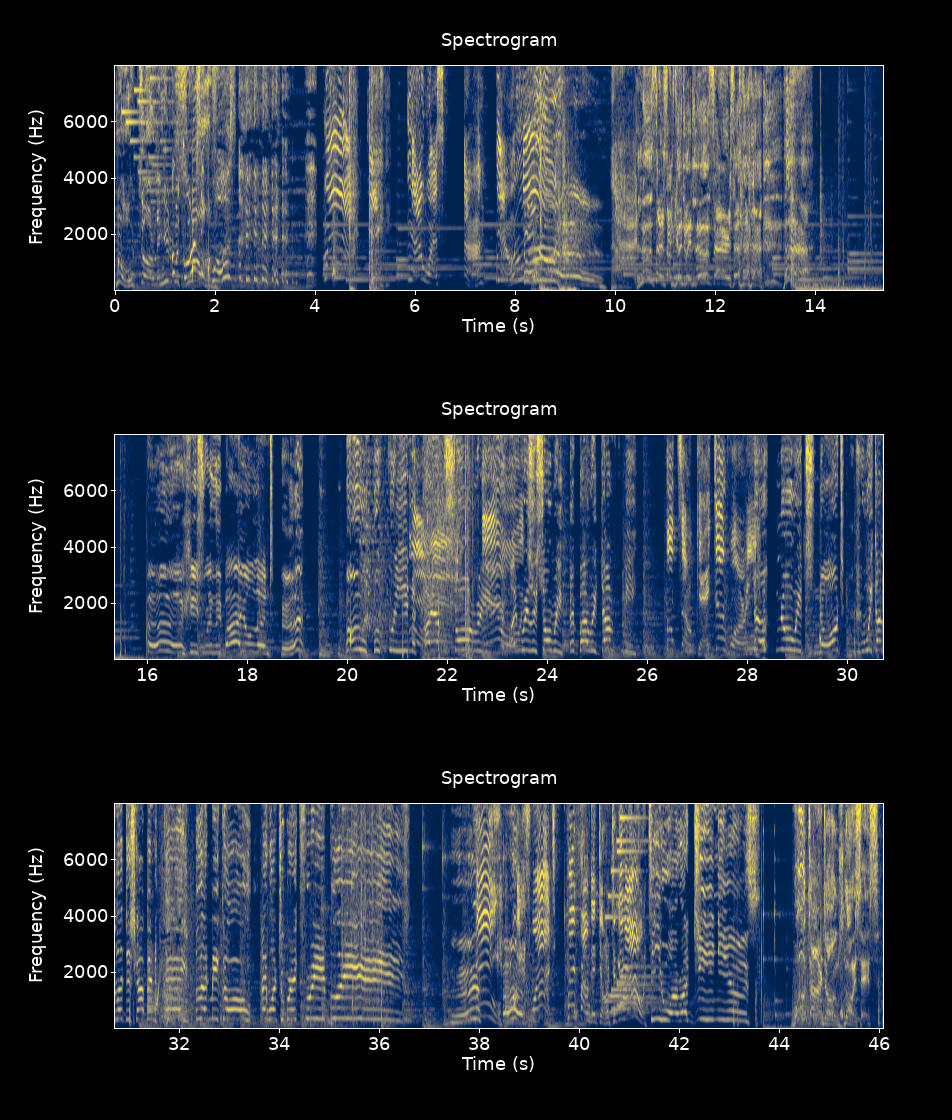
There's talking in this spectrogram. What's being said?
Oh, darling, it Of was course it was. Now was. Uh, no, no. Ah, losers are good with losers. Uh, he's really violent. Huh? Oh, Green, I am sorry. I'm really sorry. Barry dumped me. It's okay, don't worry. Uh, no, it's not. We can't let this happen. Hey, let me go. I want to break free, please. Huh? Hey, Huh? guess what? I found a door to get out. You are a genius. what are those noises?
